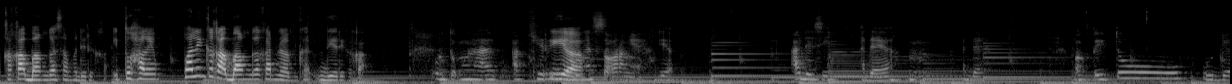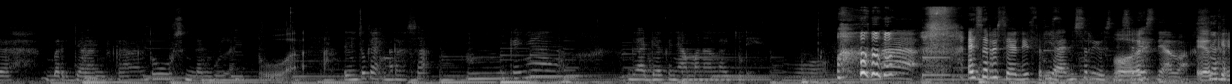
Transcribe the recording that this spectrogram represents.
kakak bangga sama diri kakak. Itu hal yang paling kakak banggakan dalam diri kakak. untuk mengakhiri Iya. dengan seseorang ya Iya. Ada sih Ada ya? Mm-mm, ada waktu itu udah berjalan berkenalan tuh 9 bulan Wah. dan itu kayak ngerasa hmm, kayaknya nggak ada kenyamanan lagi deh karena Eh serius ya nih serius. iya ini serius nih Oh. serius nih Alma Ya, Oke.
